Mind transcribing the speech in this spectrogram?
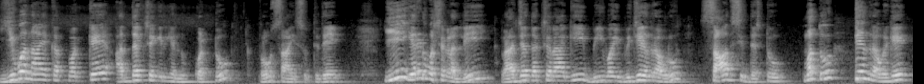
ಯುವ ನಾಯಕತ್ವಕ್ಕೆ ಅಧ್ಯಕ್ಷಗಿರಿಯನ್ನು ಕೊಟ್ಟು ಪ್ರೋತ್ಸಾಹಿಸುತ್ತಿದೆ. ಈ ಎರಡು ವರ್ಷಗಳಲ್ಲಿ ರಾಜ್ಯಾಧ್ಯಕ್ಷರಾಗಿ ಬಿ ವೈ ವಿಜಯೇಂದ್ರ ಅವರು ಸಾಧಿಸಿದ್ದಷ್ಟು ಮತ್ತು ವಿಜಯೇಂದ್ರ ಅವರಿಗೆ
